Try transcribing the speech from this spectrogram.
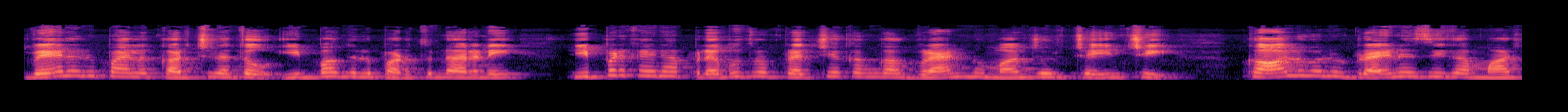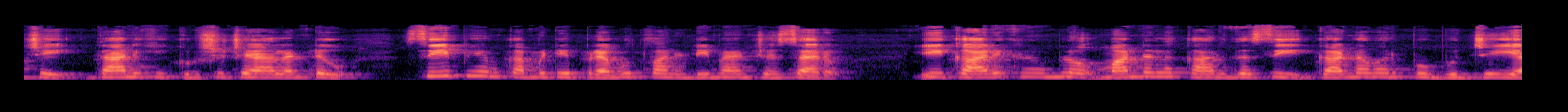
వేల రూపాయల ఖర్చులతో ఇబ్బందులు పడుతున్నారని ఇప్పటికైనా ప్రభుత్వం ప్రత్యేకంగా గ్రాంట్ను మంజూరు చేయించి కాలువను డ్రైనేజీగా మార్చి దానికి కృషి చేయాలంటూ సిపిఎం కమిటీ ప్రభుత్వాన్ని డిమాండ్ చేశారు. ఈ కార్యక్రమంలో మండల కార్యదర్శి గండవరపు బుజ్జయ్య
